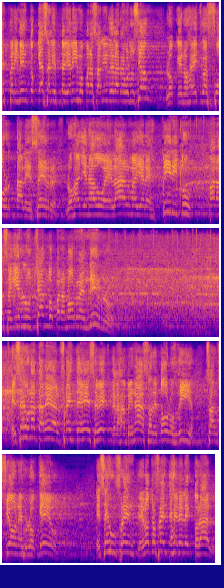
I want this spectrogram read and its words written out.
experimento que hace el imperialismo para salir de la revolución, lo que nos ha hecho es fortalecer, nos ha llenado el alma y el espíritu para seguir luchando, para no rendirnos. Esa es una tarea del Frente SB, de las amenazas de todos los días, sanciones, bloqueos. Ese es un frente. El otro frente es el electoral.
